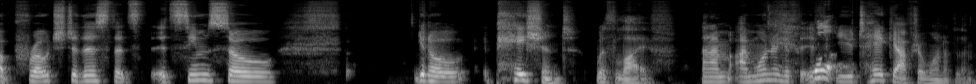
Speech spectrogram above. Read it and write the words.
approach to this that's it seems so you know patient with life? And i'm i'm wondering if, if Well- you take after one of them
